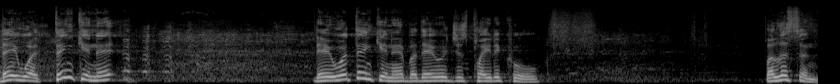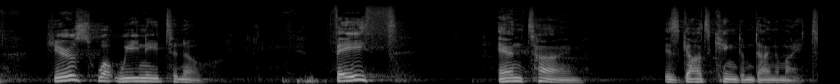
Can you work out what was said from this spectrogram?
They were thinking it. They were thinking it, but they would just played it cool. But listen, here's what we need to know faith and time is God's kingdom dynamite.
